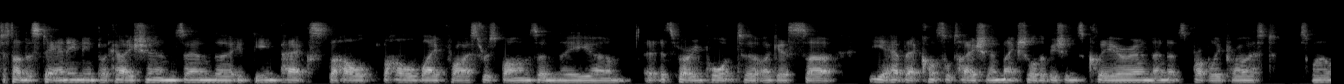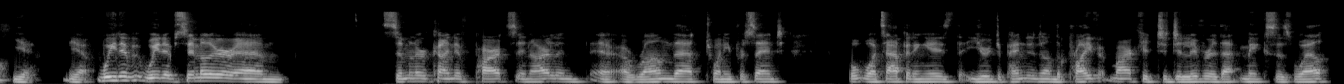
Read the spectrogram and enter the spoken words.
just understanding the implications and the, the impacts, the whole the whole way price responds, and the um, it's very important to I guess uh, you have that consultation and make sure the vision's clear and, and it's properly priced as well. Yeah, yeah, we'd have we'd have similar um, similar kind of parts in Ireland uh, around that twenty percent. But what's happening is that you're dependent on the private market to deliver that mix as well.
